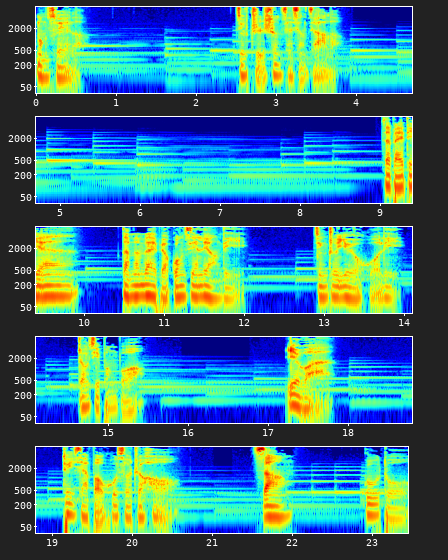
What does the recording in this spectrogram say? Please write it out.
梦碎了，就只剩下想家了。”在白天，他们外表光鲜亮丽，青春又有活力，朝气蓬勃。夜晚，褪下保护色之后，丧、孤独、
